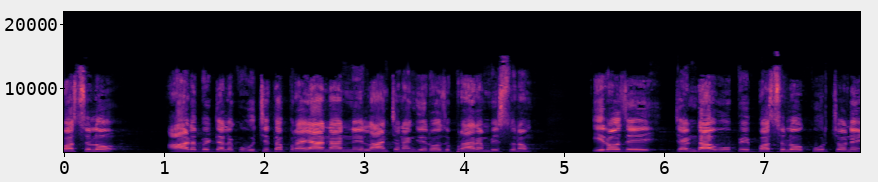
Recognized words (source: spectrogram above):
బస్సులో ఆడబిడ్డలకు ఉచిత ప్రయాణాన్ని లాంఛనంగా ఈరోజు ప్రారంభిస్తున్నాం. ఈరోజు జెండా ఊపి బస్సులో కూర్చొని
